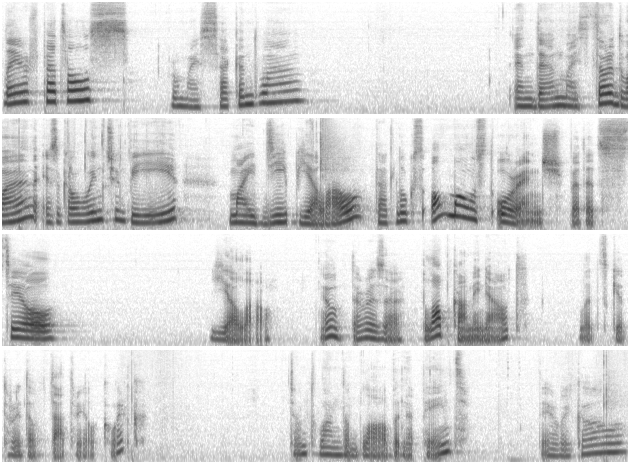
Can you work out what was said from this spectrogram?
layer of petals, for my second one. And then my third one is going to be my deep yellow that looks almost orange, but it's still yellow. Oh, there is a blob coming out. Let's get rid of that real quick. Don't want the blob in the paint. There we go.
